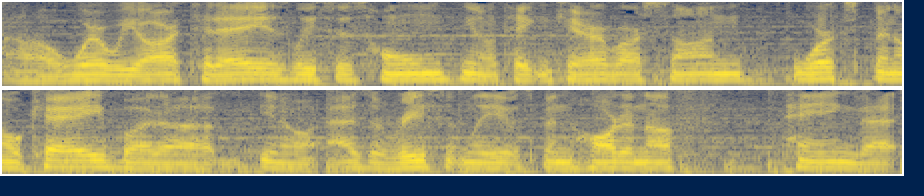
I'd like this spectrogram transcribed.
Uh, where we are today is Lisa's home, you know, taking care of our son. Work's been okay, but, uh, you know, as of recently, it's been hard enough paying that,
